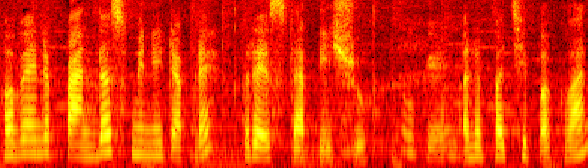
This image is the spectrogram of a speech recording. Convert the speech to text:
હવે એને પાંચ દસ મિનિટ આપણે રેસ્ટ આપીશું. ઓકે. અને પછી પકવાન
